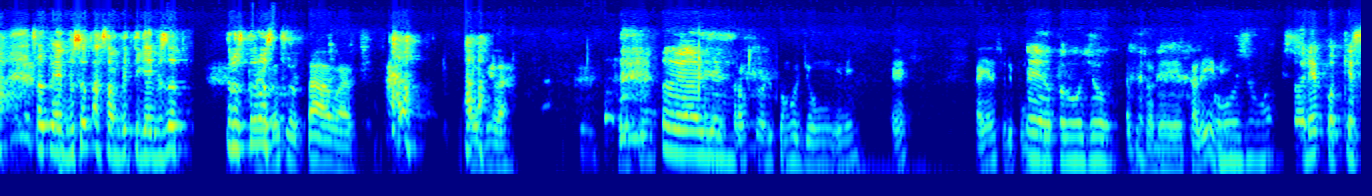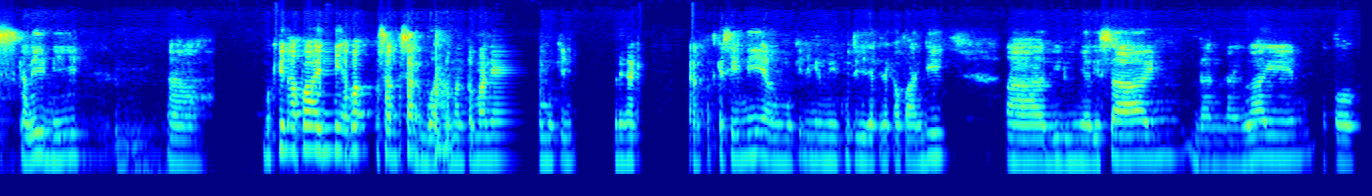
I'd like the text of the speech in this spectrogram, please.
satu episode ah sampai tiga episode terus terus. tamat oke lah Oh, iya, iya. terus di penghujung ini eh kayaknya sudah di Eh, penghujung penghujung, episode kali ini penghujung episode podcast kali ini. eh, mungkin apa ini apa pesan-pesan buat teman-teman yang mungkin mendengarkan podcast ini yang mungkin ingin mengikuti jejaknya Kak Fandi eh, di dunia desain dan lain-lain atau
